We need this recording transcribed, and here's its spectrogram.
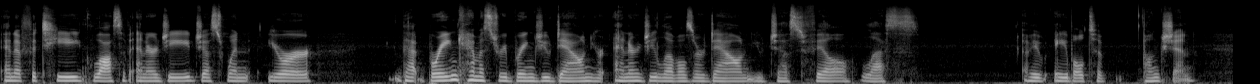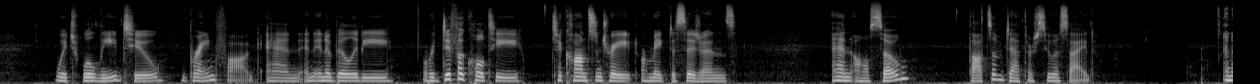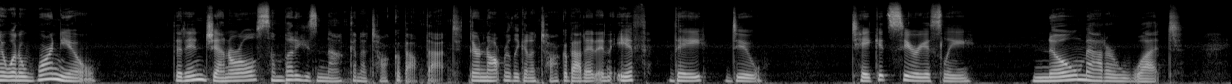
And a fatigue, loss of energy, just when your that brain chemistry brings you down, your energy levels are down, you just feel less able to function, which will lead to brain fog and an inability or difficulty to concentrate or make decisions, and also thoughts of death or suicide. And I want to warn you that in general, somebody's not going to talk about that. They're not really going to talk about it. And if they do, take it seriously no matter what.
